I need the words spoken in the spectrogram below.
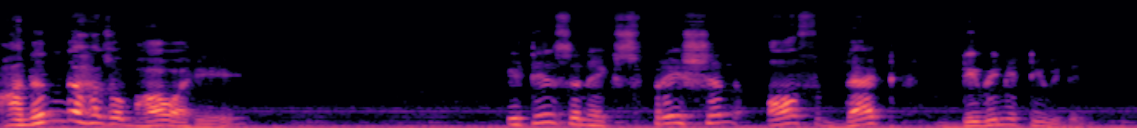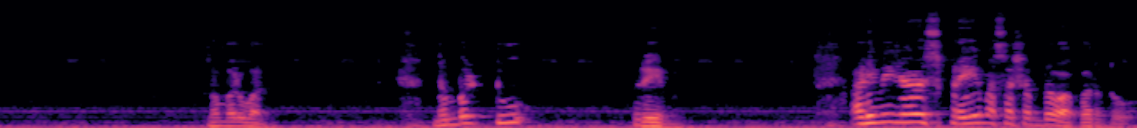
आनंद हा जो भाव आहे it is an expression of that divinity within number one number two प्रेम आणि मी ज्यावेळेस प्रेम असा शब्द वापरतो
